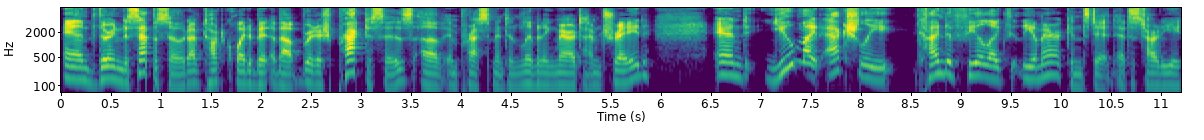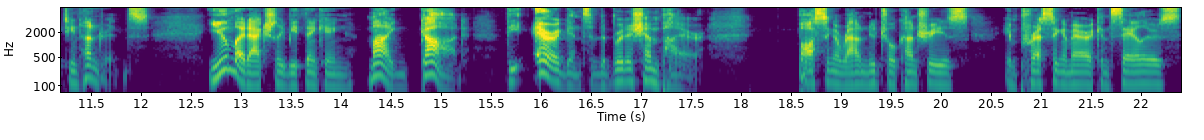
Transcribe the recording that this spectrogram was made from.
And during this episode, I've talked quite a bit about British practices of impressment and limiting maritime trade, and you might actually kind of feel like the Americans did at the start of the 1800s. You might actually be thinking, my God, the arrogance of the British Empire, bossing around neutral countries, impressing American sailors.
